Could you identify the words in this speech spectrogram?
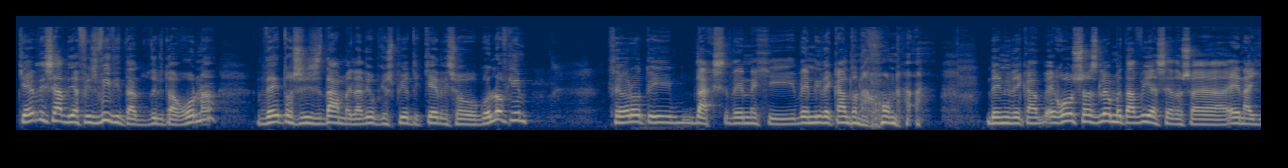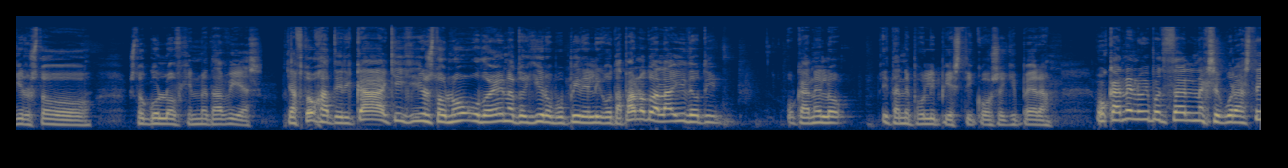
κέρδισε αδιαφυσβήτητα τον τρίτο αγώνα. Δεν το συζητάμε, δηλαδή όποιος πει ότι κέρδισε ο Γκολόφκιν, θεωρώ ότι εντάξει, δεν, έχει, δεν είδε καν τον αγώνα. Δεν είδε καν... Εγώ σας λέω με τα βίας έδωσα ένα γύρο στο, στον Γκολόφκιν με τα βίας. Και αυτό χατηρικά και γύρω στον 8ο, 9ο γύρο που πήρε λίγο τα πάνω του, αλλά είδε ότι ο Κανέλο ήταν πολύ πιεστικός εκεί πέρα. Ο Κανέλο είπε ότι θέλει να ξεκουραστεί,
